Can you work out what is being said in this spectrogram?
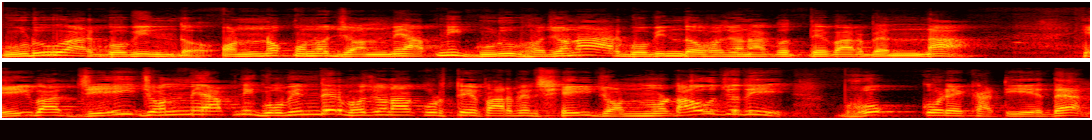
গুরু আর গোবিন্দ। অন্য কোনো জন্মে আপনি গুরু ভজনা আর গোবিন্দ ভজনা করতে পারবেন না। এইবার যেই জন্মে আপনি গোবিন্দের ভজনা করতে পারবেন, সেই জন্মটাও যদি ভোগ করে কাটিয়ে দেন।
